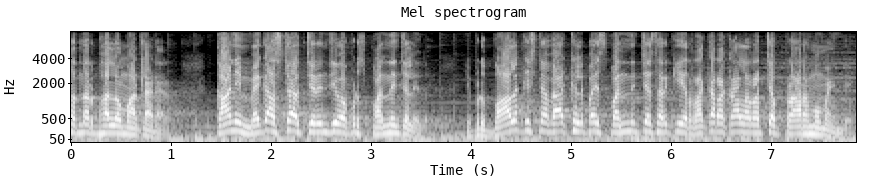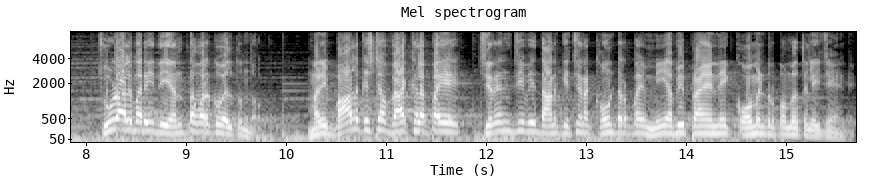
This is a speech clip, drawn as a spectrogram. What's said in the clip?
సందర్భాల్లో మాట్లాడారు. కానీ మెగాస్టార్ చిరంజీవి అప్పుడు స్పందించలేదు. ఇప్పుడు బాలకృష్ణ వ్యాఖ్యలపై స్పందించేసరికి రకరకాల రచ్చ ప్రారంభమైంది. చూడాలి మరి ఇది ఎంతవరకు వెళ్తుందో. మరి బాలకృష్ణ వ్యాఖ్యలపై చిరంజీవి దానికి ఇచ్చిన కౌంటర్పై మీ అభిప్రాయాన్ని కామెంట్ రూపంలో తెలియజేయండి.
